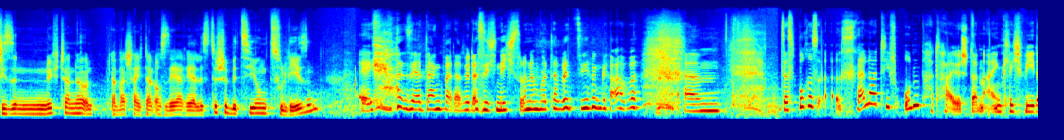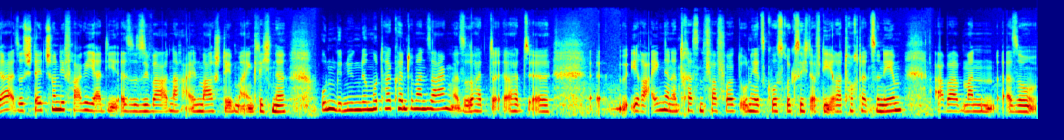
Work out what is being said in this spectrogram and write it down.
diese nüchterne und wahrscheinlich dann auch sehr realistische realistische Beziehung zu lesen? Ich war sehr dankbar dafür, dass ich nicht so eine Mutterbeziehung habe. Ähm, das Buch ist relativ unparteiisch dann eigentlich wieder. Also es stellt schon die Frage, ja, die, also sie war nach allen Maßstäben eigentlich eine ungenügende Mutter, könnte man sagen. Also hat, hat äh, ihre eigenen Interessen verfolgt, ohne jetzt groß Rücksicht auf die ihrer Tochter zu nehmen. Aber man, also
